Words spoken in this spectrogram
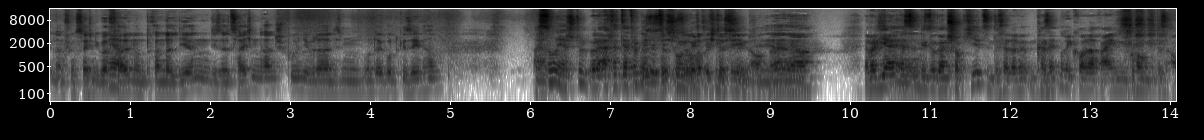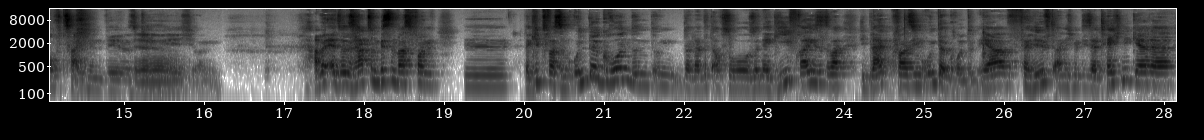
in Anführungszeichen überfallen und randalieren, diese Zeichen dran spulen, die wir da in diesem Untergrund gesehen haben. Ach so, ja, stimmt. Oder ach, der verbindet Also sich schon so richtig ich das mit denen auch, ne? ja, Ja, ja. ja. weil die ja, Ja, erst ja. irgendwie so ganz schockiert sind, dass er da mit einem Kassettenrekorder reinkommt und das aufzeichnen will, das Ja, geht ja. nicht. Und aber also es hat so ein bisschen was von, mh, da gibt's was im Untergrund und, und da wird auch so, so Energie freigesetzt, aber die bleibt quasi im Untergrund. Und er verhilft eigentlich mit dieser Technik ja der,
